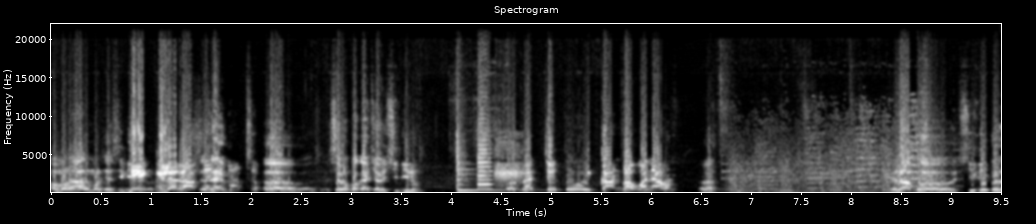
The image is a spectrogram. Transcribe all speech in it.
અમારે હાલ મળશે સીડી. રેગ્યુલર તો આપતા સાહેબ, આપતા પગાર ચાલે સીડીનો? પગાર છે તો એકાવન બાવન આવે ને. એટલે આપણે સીડી પર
